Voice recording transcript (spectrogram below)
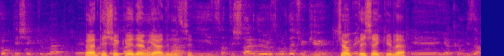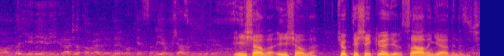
Çok teşekkürler. Ee, Ben teşekkür ederim geldiğiniz için. İyi satışlar diyoruz burada çünkü Çok ki, teşekkürler. e, yakın bir zamanda yeni yeni ihracat haberlerini Roketsan'a yapacağız gibi duruyor. İnşallah, inşallah. Çok teşekkür ediyoruz. Sağ olun geldiğiniz için.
